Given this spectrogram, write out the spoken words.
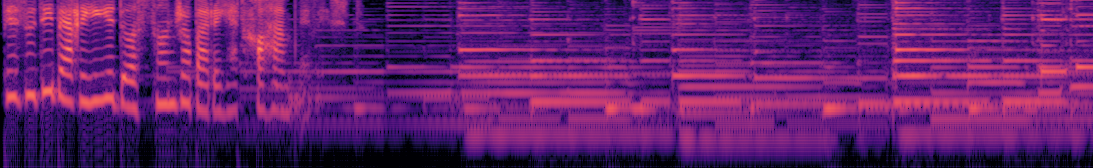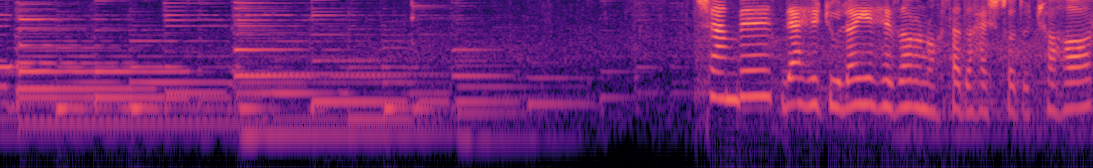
به زودی بقیه داستان را برایت خواهم نوشت. شنبه ده جولای 1984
